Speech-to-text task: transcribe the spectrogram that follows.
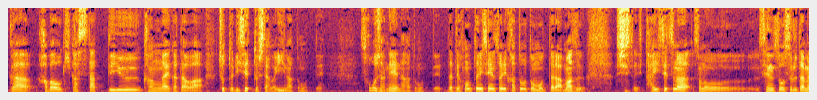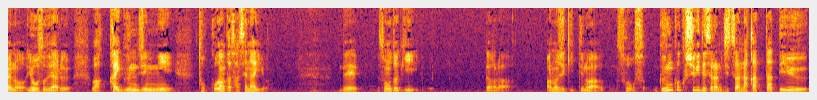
が幅を利かせたっていう考え方はちょっとリセットした方がいいなと思って。そうじゃねえなと思って。だって本当に戦争に勝とうと思ったらまず大切なその戦争するための要素である若い軍人に特攻なんかさせないよ。でその時だからあの時期っていうのはそうそ軍国主義ですら実はなかったっていう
